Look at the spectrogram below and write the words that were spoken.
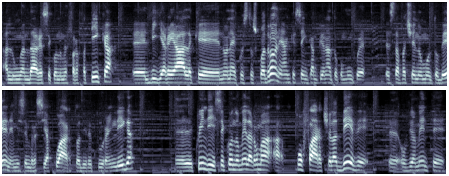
a lungo andare secondo me farà fatica. Eh, il Villarreal che non è questo squadrone, anche se in campionato comunque eh, sta facendo molto bene, mi sembra sia quarto addirittura in Liga. Eh, quindi secondo me la Roma ha, ah, può farcela, deve eh, ovviamente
